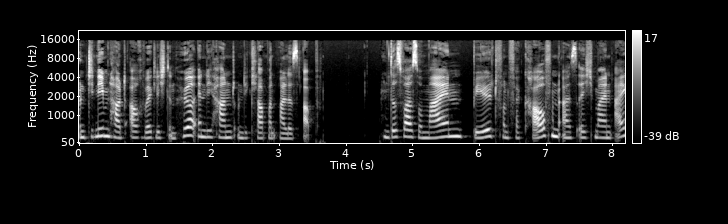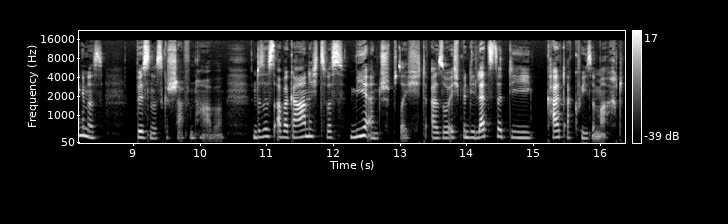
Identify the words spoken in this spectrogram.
Und die nehmen halt auch wirklich den Hör in die Hand und die klappern alles ab. Und das war so mein Bild von Verkaufen, als ich mein eigenes Business geschaffen habe. Und das ist aber gar nichts, was mir entspricht. Also ich bin die Letzte, die Kaltakquise macht.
